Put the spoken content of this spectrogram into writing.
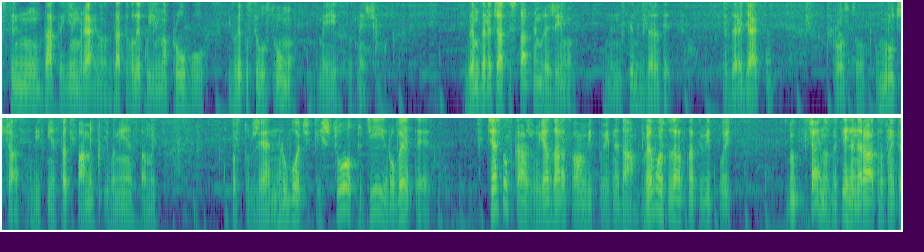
сильну дати їм реально, дати велику їм напругу і велику силу струму, ми їх знищимо. Будемо заряджати штатним режимом, вони не встигнуть зарядитися. Не зарядяться, просто помруть з часом. Їхній ефект пам'яті і вони стануть просто вже неробочі. І що тоді робити? Чесно скажу, я зараз вам відповідь не дам. Ви можете зараз сказати відповідь. Ну, звичайно, знайти генератор, знайти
